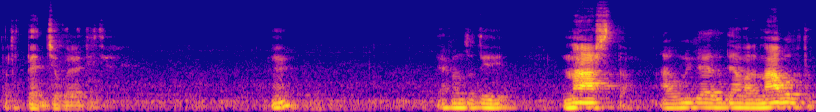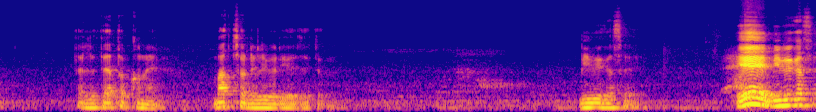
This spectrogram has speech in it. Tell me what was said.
তোর ত্যায্য করে দিতে। হ্যাঁ? এখন যদি না আসতাম, আর উনি যদি আমার না বলতো, তাহলে তো এতক্ষণে বাচ্চা ডেলিভারি হয়ে যেত। বিবেক আছে? এ, বিবেক আছে?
